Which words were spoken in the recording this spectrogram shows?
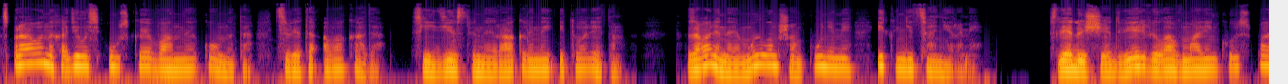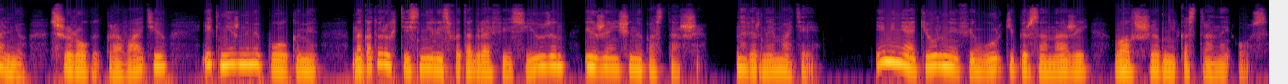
Справа находилась узкая ванная комната цвета авокадо, с единственной раковиной и туалетом, заваленная мылом, шампунями и кондиционерами. Следующая дверь вела в маленькую спальню с широкой кроватью и книжными полками, на которых теснились фотографии Сьюзен и женщины постарше, наверное, матери, и миниатюрные фигурки персонажей волшебника страны Оз.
